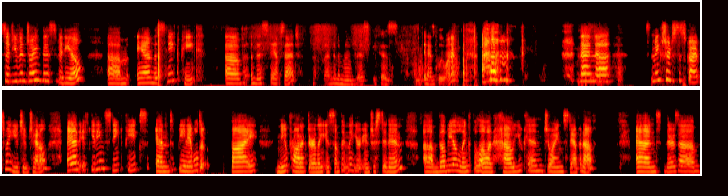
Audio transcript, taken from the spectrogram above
So if you've enjoyed this video um, and the sneak peek of this stamp set, I'm going to move this because it has glue on it, um, then uh, make sure to subscribe to my YouTube channel. And if getting sneak peeks and being able to buy new product early is something that you're interested in, um, there'll be a link below on how you can join Stampin' Up. And there's a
